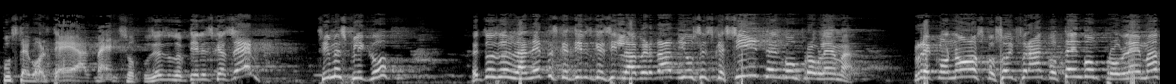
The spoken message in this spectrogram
Pues te volteas, menso, pues eso es lo que tienes que hacer. ¿Sí me explico? Entonces la neta es que tienes que decir, la verdad, Dios, es que sí tengo un problema. Reconozco, soy franco, tengo un problema,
